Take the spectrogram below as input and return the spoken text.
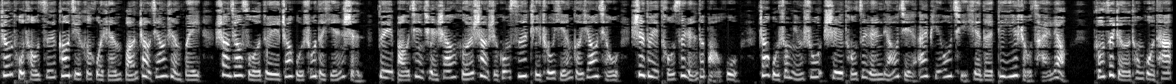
征途投资高级合伙人王兆江认为，上交所对招股书的严审，对保荐券商和上市公司提出严格要求，是对投资人的保护。招股说明书是投资人了解 IPO 企业的第一手材料，投资者通过它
